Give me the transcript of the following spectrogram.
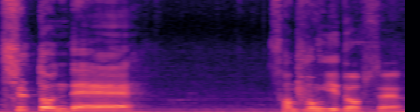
7도인데 선풍기도 없어요.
